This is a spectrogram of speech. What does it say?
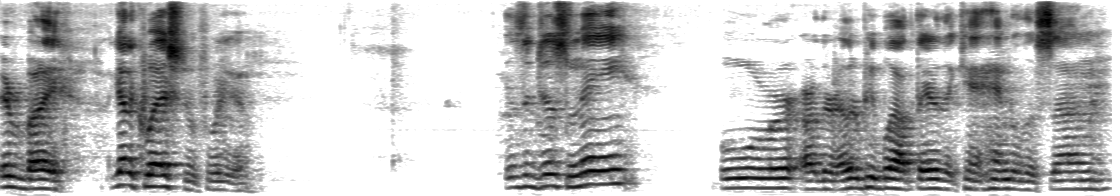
Everybody, I got a question for you. Is it just me, or are there other people out there that can't handle the sun?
